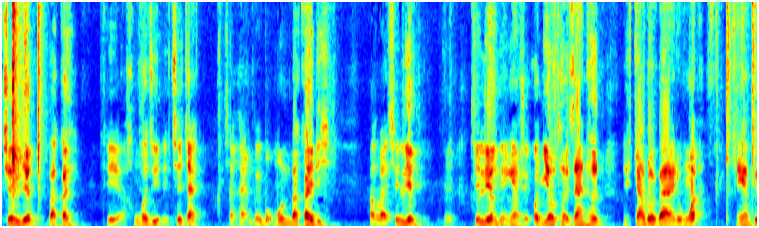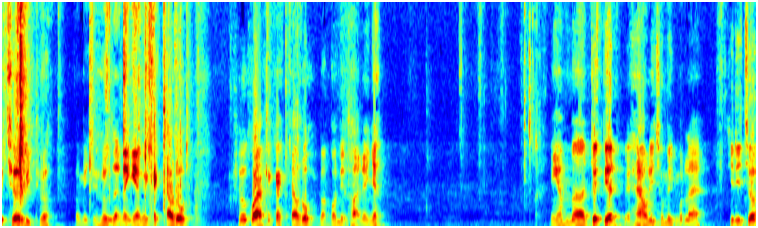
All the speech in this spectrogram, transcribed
Chơi liêng ba cây thì ờ, không có gì để chê trách. Chẳng hạn với bộ môn ba cây đi, hoặc là chơi liêng. Chơi liêng thì anh em sẽ có nhiều thời gian hơn để cháo đổi bài, đúng không ạ? Anh em cứ chơi bình thường và mình sẽ hướng dẫn anh em cái cách cháo đổi sơ qua cái cách trao đổi bằng con điện thoại này nhé. Anh em ờ, trước tiên phải hao đi cho mình một lá. Khi đi chơi,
